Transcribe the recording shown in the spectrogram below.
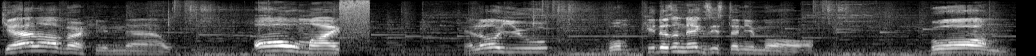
Get over here now. Oh my. Hello you. Boom. He doesn't exist anymore. Boom.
